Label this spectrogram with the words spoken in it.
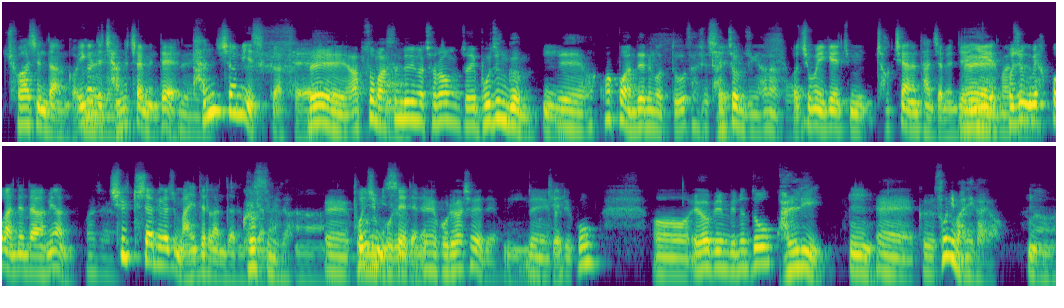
좋아진다는 거. 이건 네. 이제 장점인데 네. 단점이 있을 것 같아. 네, 앞서 말씀드린 것처럼 저희 보증금 음. 예, 확- 확보 안 되는 것도 사실 그치. 단점 중에 하나고. 어찌 보면 이게 좀 적지 않은 단점인데 네, 이게 맞아요. 보증금이 확보가 안 된다 하면 맞아요. 실투자비가 좀 많이 들어간다는 그렇습니다. 거잖아. 아, 예, 돈이 좀 그거는 있어야 되네. 예, 고려하셔야 돼요. 음, 네, 오케이. 그리고 어, 에어비앤비는 또 관리, 음, 예, 그 손이 많이 가요. 어.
